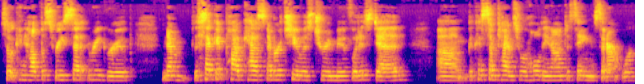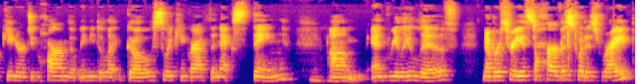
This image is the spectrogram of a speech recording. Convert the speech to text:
so it can help us reset and regroup. Number, the second podcast, number two, is to remove what is dead um, because sometimes we're holding on to things that aren't working or do harm that we need to let go so we can grab the next thing mm-hmm. um, and really live. Number three is to harvest what is ripe.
